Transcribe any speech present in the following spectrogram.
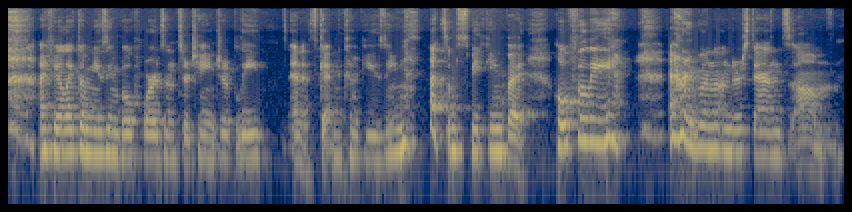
I feel like I'm using both words interchangeably and it's getting confusing as I'm speaking, but hopefully everyone understands um,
